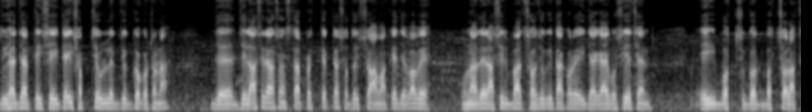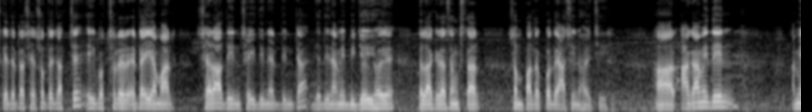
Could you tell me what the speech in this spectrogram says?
দুই হাজার তেইশে এইটাই সবচেয়ে উল্লেখযোগ্য ঘটনা যে জেলা ক্রীড়া সংস্থার প্রত্যেকটা সদস্য আমাকে যেভাবে ওনাদের আশীর্বাদ, সহযোগিতা করে এই জায়গায় বসিয়েছেন, এই বৎসর, আজকে যেটা শেষ হতে যাচ্ছে, এই বছরের এটাই আমার সেরা দিন, সেই দিনের দিনটা। যেদিন আমি বিজয়ী হয়ে জেলা ক্রীড়া সংস্থার সম্পাদক পদে আসীন হয়েছি। আর আগামী দিন আমি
